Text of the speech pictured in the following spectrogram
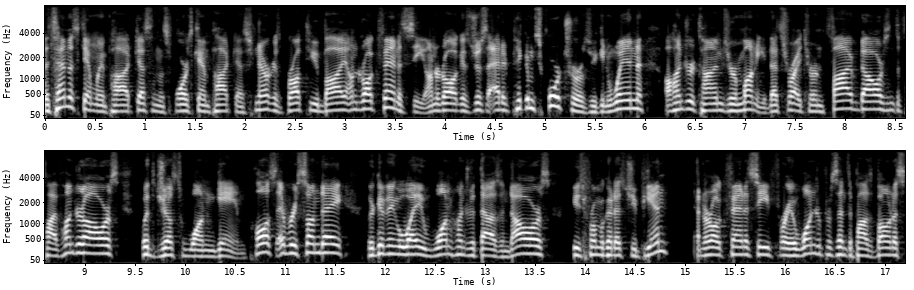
The Tennis Gambling Podcast and the Sports Gam Podcast Network is brought to you by Underdog Fantasy. Underdog has just added Pick'em Scorchers. You can win 100 times your money. That's right, turn $5 into $500 with just one game. Plus, every Sunday, they're giving away $100,000. Use promo code SGPN at Underdog Fantasy for a 100% deposit bonus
